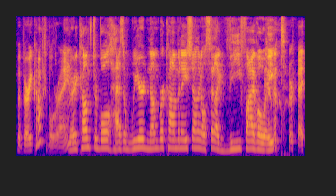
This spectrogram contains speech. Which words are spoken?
but very comfortable, right? very comfortable. Has a weird number combination on there. It'll say like V508. right.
